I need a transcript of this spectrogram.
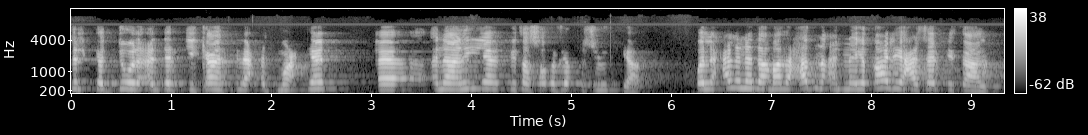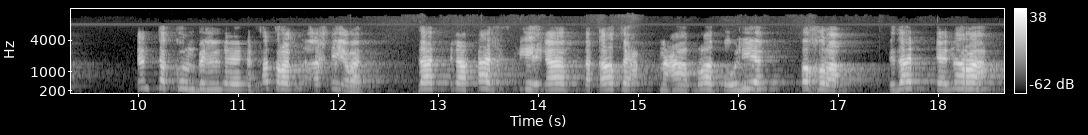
تلك الدول التي كانت إلى حد معين أنانية في تصرفها وسلوكها ولعلنا ما لاحظنا أن إيطاليا على سبيل المثال لم تكن بالفترة الأخيرة ذات علاقات فيها متقاطع مع أفراد دولية أخرى. لذلك نرى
